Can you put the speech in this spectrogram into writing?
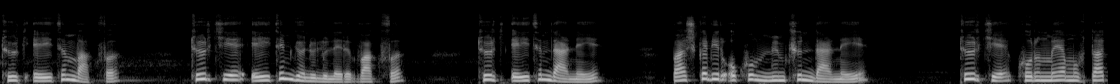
Türk Eğitim Vakfı, Türkiye Eğitim Gönüllüleri Vakfı, Türk Eğitim Derneği, Başka Bir Okul Mümkün Derneği, Türkiye Korunmaya Muhtaç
